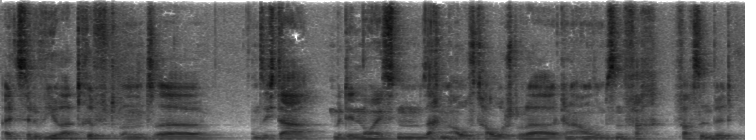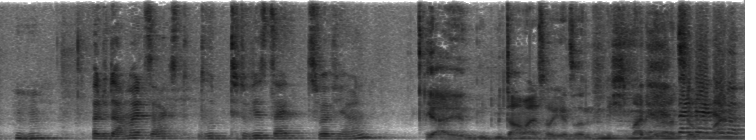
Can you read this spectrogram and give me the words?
als Tätowierer trifft und, äh, und sich da mit den neuesten Sachen austauscht oder, keine Ahnung, so ein bisschen Fach, Fachsinnbild. Weil du damals sagst, du tätowierst seit zwölf Jahren? Ja, mit damals habe ich jetzt nicht meine Nein, Generation nein, gemeint. aber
